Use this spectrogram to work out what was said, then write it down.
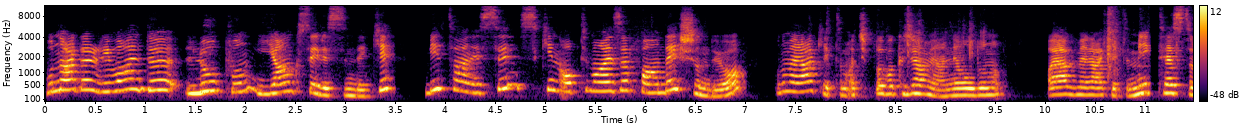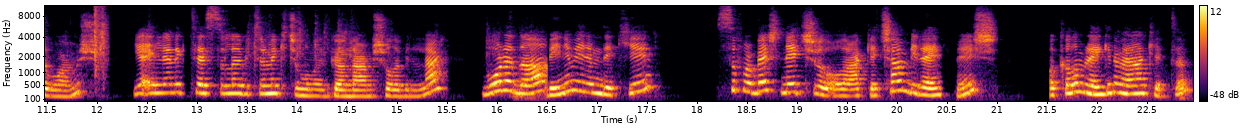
Bunlar da Rival de Loop'un Young serisindeki bir tanesi Skin Optimizer Foundation diyor. Bunu merak ettim. Açıp da bakacağım yani ne olduğunu. Bayağı bir merak ettim. Minik tester varmış. Ya ellerindeki testerları bitirmek için bunu göndermiş olabilirler. Bu arada benim elimdeki 05 Natural olarak geçen bir renkmiş. Bakalım rengini merak ettim.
